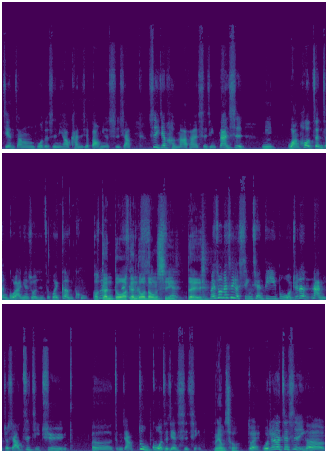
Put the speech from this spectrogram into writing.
简章，或者是你要看这些报名的事项，是一件很麻烦的事情。但是你往后真正过来念书的日子会更苦哦，更多更多东西，对，没错，那是一个行前第一步。我觉得，那你就是要自己去，呃，怎么讲，度过这件事情。没有错，对，我觉得这是一个，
